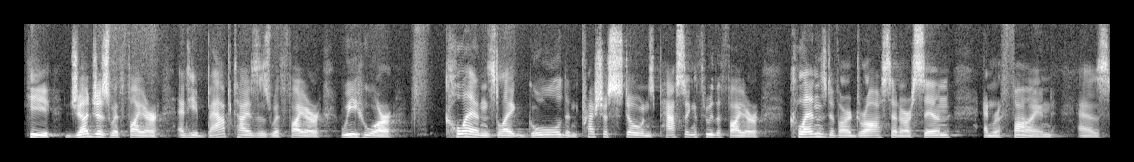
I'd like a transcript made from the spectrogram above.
He judges with fire and he baptizes with fire. We who are cleansed like gold and precious stones passing through the fire, cleansed of our dross and our sin, and refined as,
